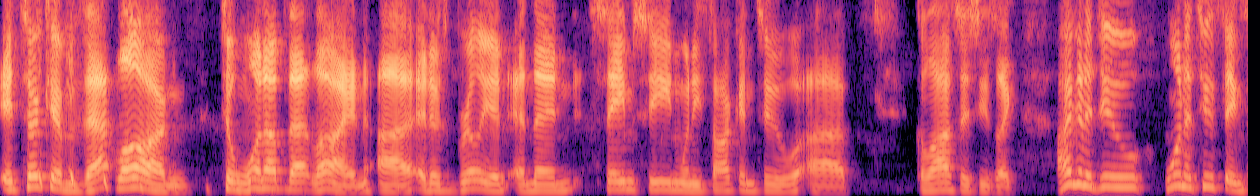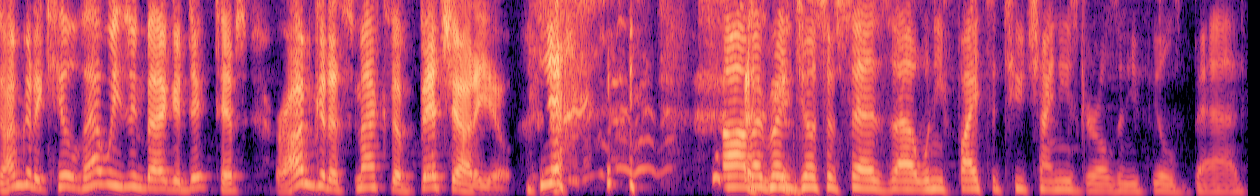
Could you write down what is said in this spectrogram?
it took him that long to one up that line, uh, and it's brilliant. And then same scene when he's talking to uh, Colossus, he's like, "I'm going to do one of two things. I'm going to kill that wheezing bag of dick tips, or I'm going to smack the bitch out of you." Yeah. uh, my buddy Joseph says uh, when he fights the two Chinese girls and he feels bad.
